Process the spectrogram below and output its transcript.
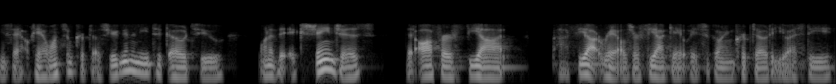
and you say, okay, I want some crypto. So you're going to need to go to one of the exchanges that offer fiat uh, fiat rails or fiat gateways, so going crypto to USD,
